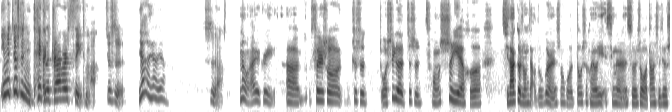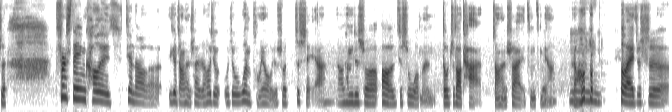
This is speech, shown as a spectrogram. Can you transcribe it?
因为就是你 take the driver seat 嘛，就是。Yeah, yeah, yeah。是啊。No, I agree。呃，所以说就是。我是一个就是从事业和其他各种角度，个人生活都是很有野心的人，所以说我当时就是 first day in college 见到了一个长得很帅的，然后就我就问朋友，我就说这谁啊？然后他们就说哦，就是我们都知道他长得很帅，怎么怎么样。然后 后来就是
